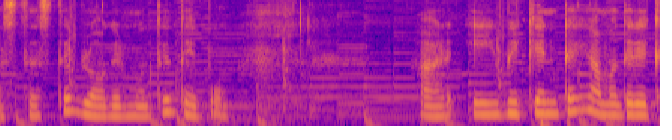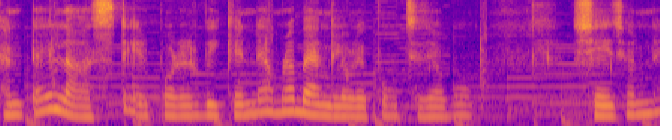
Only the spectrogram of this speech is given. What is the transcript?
আস্তে আস্তে ব্লগের মধ্যে দেব। আর এই উইকেন্ডটাই আমাদের এখানটায় লাস্ট এরপরের উইকেন্ডে আমরা ব্যাঙ্গালোরে পৌঁছে যাব। সেই জন্যে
